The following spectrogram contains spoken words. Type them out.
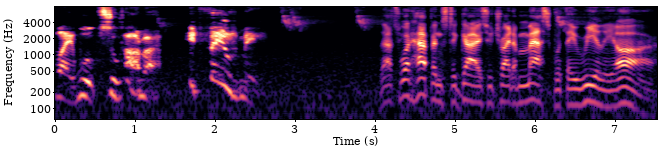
My wolf suit armor. It failed me. That's what happens to guys who try to mask what they really are.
